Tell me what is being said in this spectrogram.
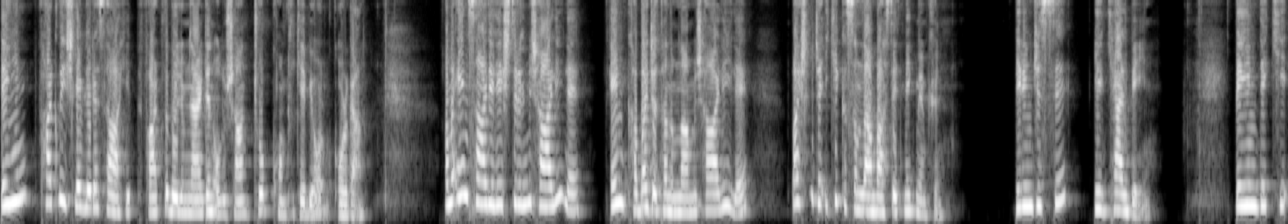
Beyin farklı işlevlere sahip, farklı bölümlerden oluşan çok komplike bir organ. Ama en sadeleştirilmiş haliyle, en kabaca tanımlanmış haliyle başlıca iki kısımdan bahsetmek mümkün. Birincisi ilkel beyin. Beyindeki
